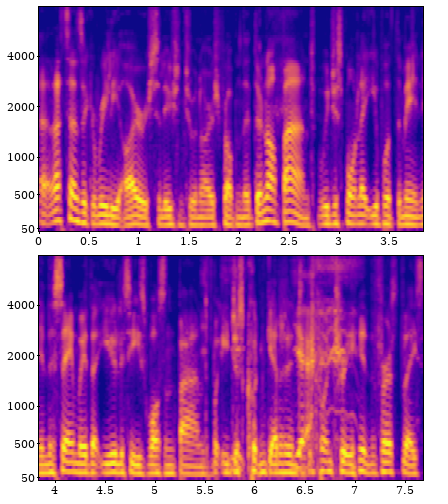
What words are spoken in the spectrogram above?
uh, that sounds like a really Irish solution to an Irish problem. That they're not banned, we just won't let you put them in. In the same way that Ulysses wasn't banned, but you just couldn't get it into Yeah. the country in the first place.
